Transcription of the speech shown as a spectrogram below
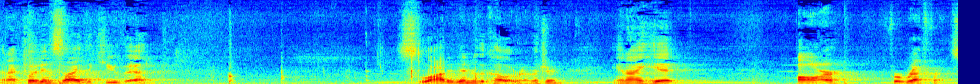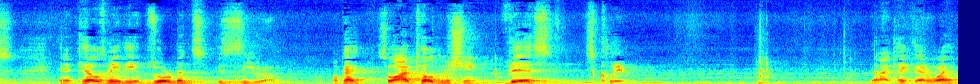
and I put inside the cuvette, slot it into the colorimeter, and I hit R for reference. And it tells me the absorbance is zero. Okay? So I've told the machine, this is clear. Then I take that away,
